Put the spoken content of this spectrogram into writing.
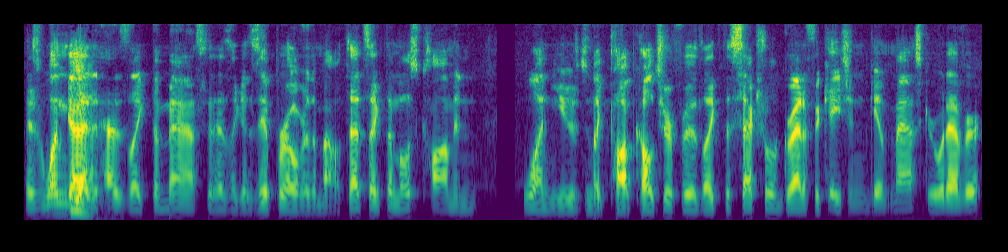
There's one guy Yeah. that has like the mask that has like a zipper over the mouth. That's like the most common one used in like pop culture for like the sexual gratification gimp mask or whatever.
